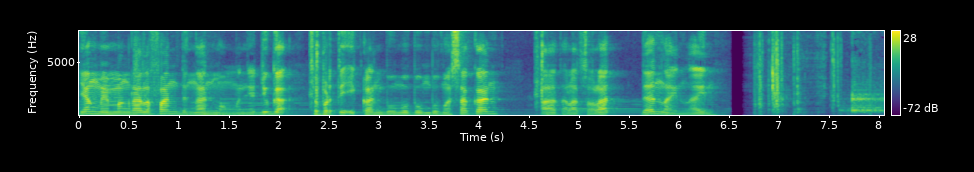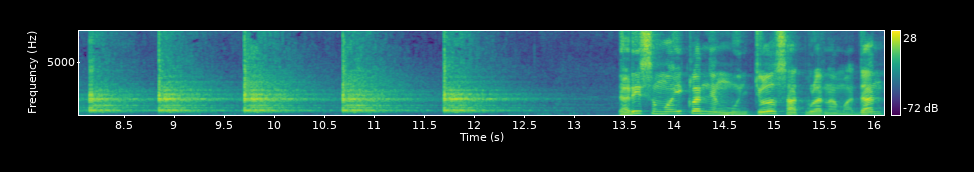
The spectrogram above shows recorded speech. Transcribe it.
yang memang relevan dengan momennya juga, seperti iklan bumbu-bumbu masakan, alat-alat sholat, dan lain-lain. Dari semua iklan yang muncul saat bulan Ramadan,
